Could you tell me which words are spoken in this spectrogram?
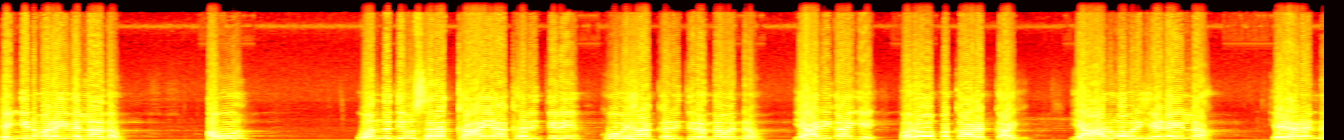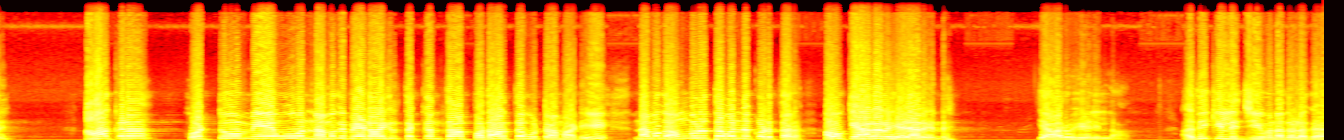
ತೆಂಗಿನ ಮರ ಇವೆಲ್ಲ ಅದಾವ. ಅವು ಒಂದು ದಿವಸರ ಕಾಯಿ ಯಾಕೆ ಹರಿತೀರಿ, ಹೂವು ಹಾಕಿ ಹರಿತೀರಿ ಅಂದವನ್ರು. ಯಾರಿಗಾಗಿ? ಪರೋಪಕಾರಕ್ಕಾಗಿ. ಯಾರು ಅವ್ರಿಗೆ ಹೇಳೇ ಇಲ್ಲ. ಹೇಳ್ಯಾರೇನ್ರಿ? ಆಕಳ ಹೊಟ್ಟು ಮೇವು ನಮಗೆ ಬೇಡಾಗಿರ್ತಕ್ಕಂಥ ಪದಾರ್ಥ ಊಟ ಮಾಡಿ ನಮಗೆ ಅಮೃತವನ್ನು ಕೊಡ್ತಾರ. ಅವಕ್ಕೆ ಯಾರು ಹೇಳ್ಯಾರೇನ್ರಿ? ಯಾರು ಹೇಳಿಲ್ಲ. ಅದಕ್ಕೆ ಇಲ್ಲಿ ಜೀವನದೊಳಗೆ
